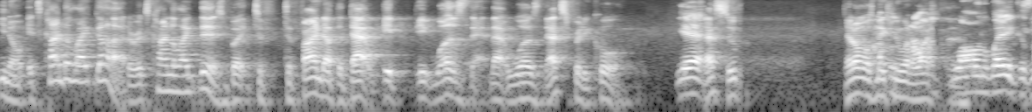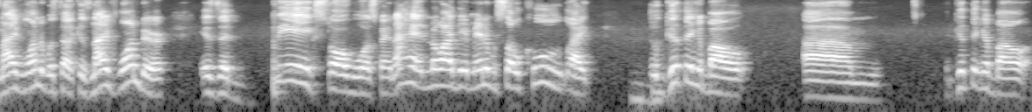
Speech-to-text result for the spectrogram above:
you know, it's kind of like God or it's kind of like this, but to to find out that that it it was that that was that's pretty cool. Yeah, that's super. It almost makes me want to watch. it Blown away because Knife Wonder was telling because Knife Wonder is a big Star Wars fan. I had no idea, man. It was so cool. Like the good thing about um, the good thing about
